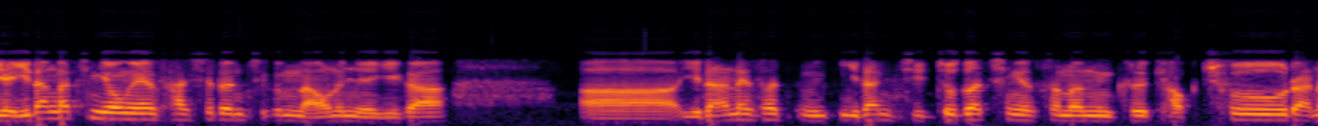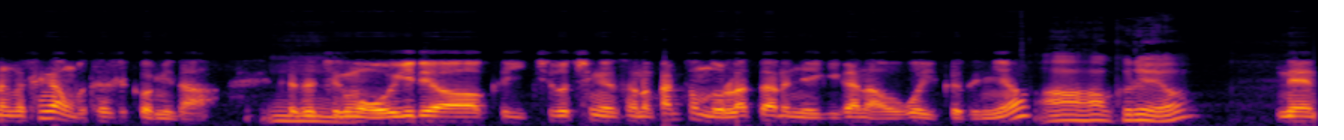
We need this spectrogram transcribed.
예, 이란 같은 경우에 사실은 지금 나오는 얘기가 아, 이란에서, 이란 지도자층에서는 그 격추라는 걸 생각 못 했을 겁니다. 그래서 음. 지금 오히려 그 지도층에서는 깜짝 놀랐다는 얘기가 나오고 있거든요. 아하. 그래요? 네네.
